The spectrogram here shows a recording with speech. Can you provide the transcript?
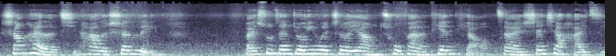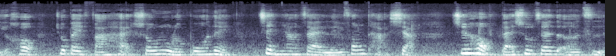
伤害了其他的生灵。白素贞就因为这样触犯了天条，在生下孩子以后就被法海收入了钵内，镇压在雷峰塔下。之后，白素贞的儿子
